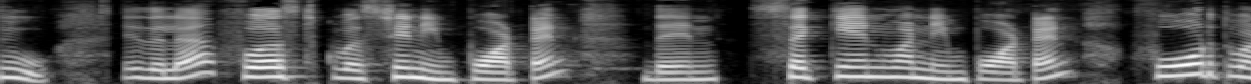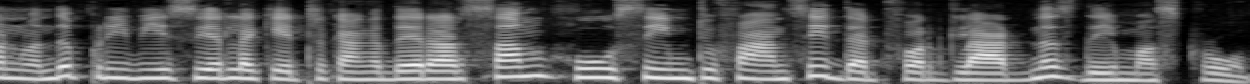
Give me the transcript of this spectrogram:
two இதில் first question important then second one important fourth one வந்து ப்ரீவியஸ் இயரில் கேட்டிருக்காங்க. There are some who seem to fancy that for gladness they must roam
